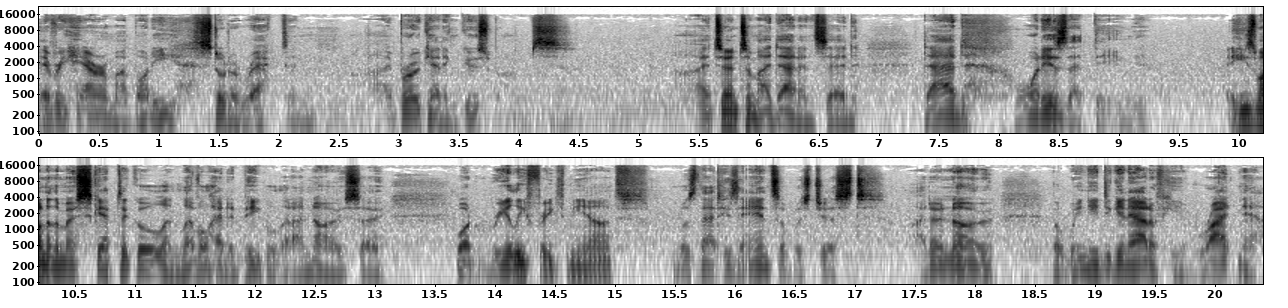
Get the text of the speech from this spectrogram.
every hair on my body stood erect and I broke out in goosebumps. I turned to my dad and said, Dad, what is that thing? He's one of the most skeptical and level headed people that I know, so what really freaked me out was that his answer was just, I don't know, but we need to get out of here right now.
